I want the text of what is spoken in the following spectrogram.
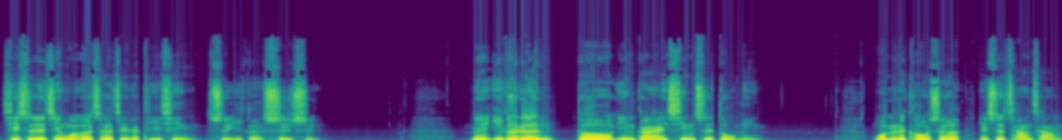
其实经文二十二节的提醒是一个事实，每一个人都应该心知肚明。我们的口舌也是常常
